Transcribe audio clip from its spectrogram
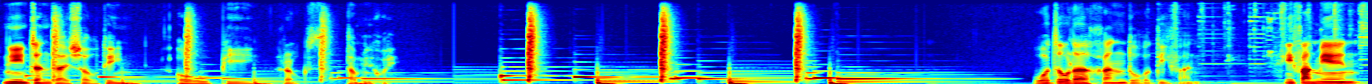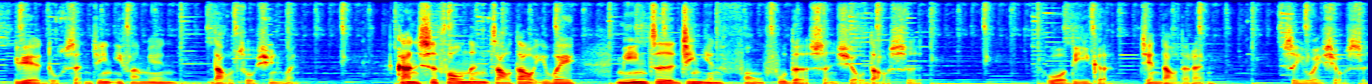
你正在收听 OP Rocks 道明会。我走了很多地方，一方面阅读圣经，一方面到处询问。看是否能找到一位名字经验丰富的神修导师。我第一个见到的人是一位修士，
